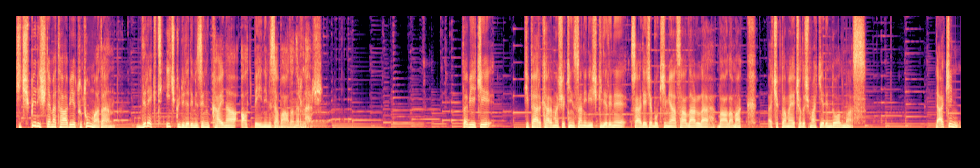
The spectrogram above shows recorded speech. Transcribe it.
hiçbir işleme tabi tutulmadan direkt içgüdülerimizin kaynağı alt beynimize bağlanırlar. Tabii ki hiper karmaşık insan ilişkilerini sadece bu kimyasallarla bağlamak, açıklamaya çalışmak yerinde olmaz. Lakin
